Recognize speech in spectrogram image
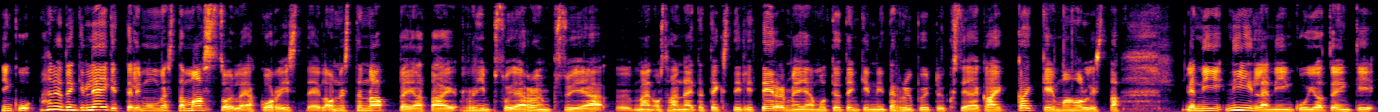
Niin kuin, hän jotenkin leikitteli mun mielestä massoilla ja koristeilla. On ne sitten nappeja tai rimpsuja, römpsyjä. Mä en osaa näitä tekstiilitermejä, mutta jotenkin niitä rypytyksiä ja kaik- kaikkea mahdollista. Ja ni- niillä niin kuin jotenkin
